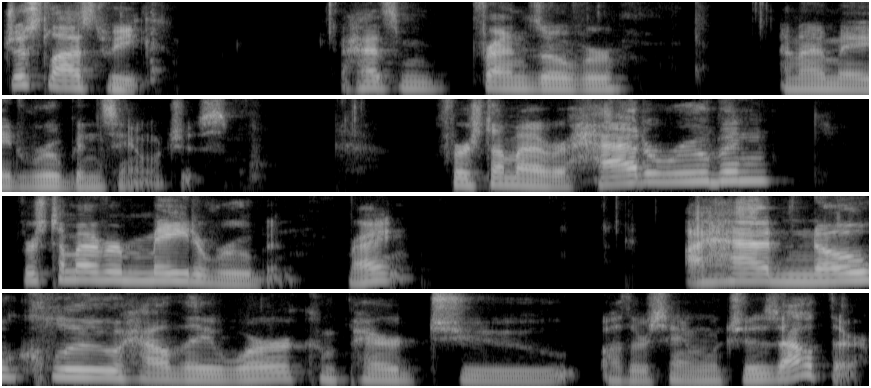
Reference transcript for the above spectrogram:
Just last week, I had some friends over and I made Reuben sandwiches. First time I ever had a Reuben, first time I ever made a Reuben, right? I had no clue how they were compared to other sandwiches out there.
